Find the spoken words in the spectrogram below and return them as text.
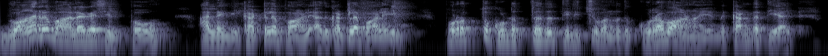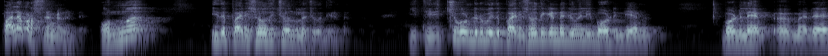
ദ്വാരപാലക ശില്പവും അല്ലെങ്കിൽ കട്ടിലപ്പാളി അത് കട്ടിലപ്പാളിയും പുറത്തു കൊടുത്തത് തിരിച്ചു വന്നത് കുറവാണ് എന്ന് കണ്ടെത്തിയാൽ പല പ്രശ്നങ്ങളുണ്ട്. ഒന്ന് ഇത് പരിശോധിച്ചോ എന്നുള്ള ചോദ്യമുണ്ട്. ഈ തിരിച്ചു കൊണ്ടുവരുമ്പോൾ ഇത് പരിശോധിക്കേണ്ട ജോലി ബോർഡിന്റെയാണ്. ബോർഡിലെ മറ്റേ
